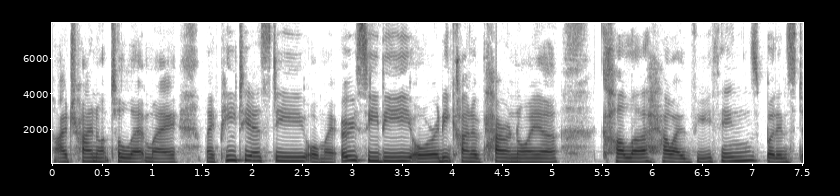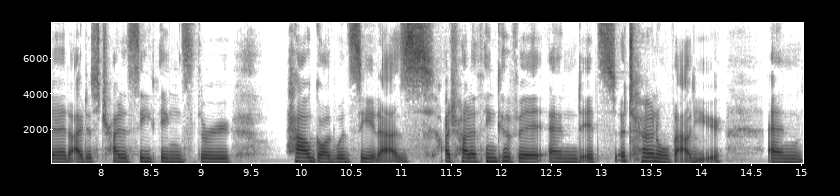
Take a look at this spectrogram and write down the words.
I try not to let my, my PTSD or my OCD or any kind of paranoia color how I view things, but instead I just try to see things through how God would see it as. I try to think of it and its eternal value. And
